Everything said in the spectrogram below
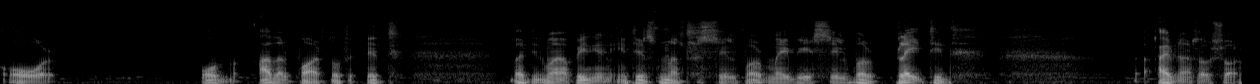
or on other part of it. But in my opinion it is not silver maybe silver plated. I'm not so sure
